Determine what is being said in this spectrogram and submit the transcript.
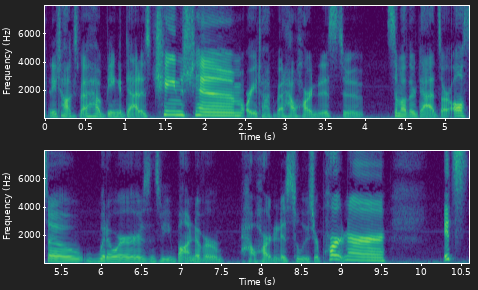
And he talks about how being a dad has changed him, or you talk about how hard it is to. Some other dads are also widowers, and so you bond over how hard it is to lose your partner. It's,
